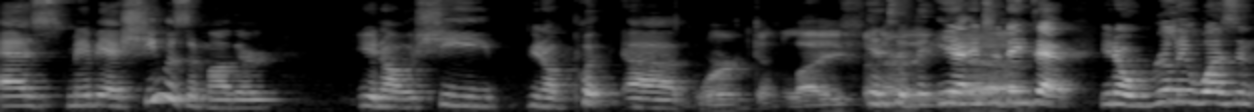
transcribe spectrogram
as maybe as she was a mother, you know, she you know put uh, work and life and into the, yeah, yeah, into things that you know really wasn't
